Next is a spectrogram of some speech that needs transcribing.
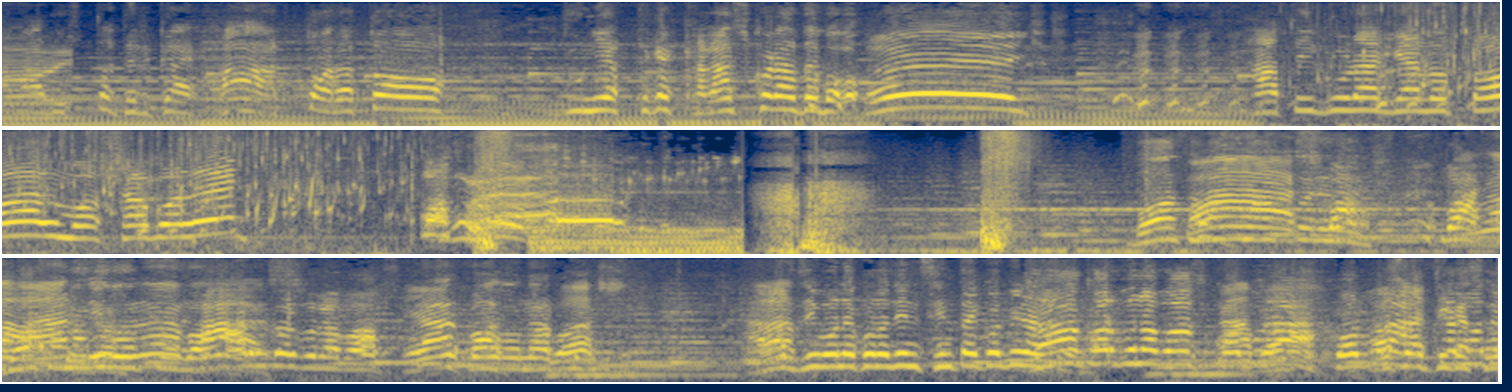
আমার উস্তাদের গায়ে হাত তোরা তো দুনিয়ার থেকে খালাস করে দেবো। এই হাতি গুড়া গেল তল মশা বলে। বস আর জীবনে বাস। আর করব না বাস। আর পাবো না বাস। আর জীবনে কোনোদিন চিন্তা করবি না। না করব না বস করব না। করব না আচ্ছা, ঠিক আছে।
